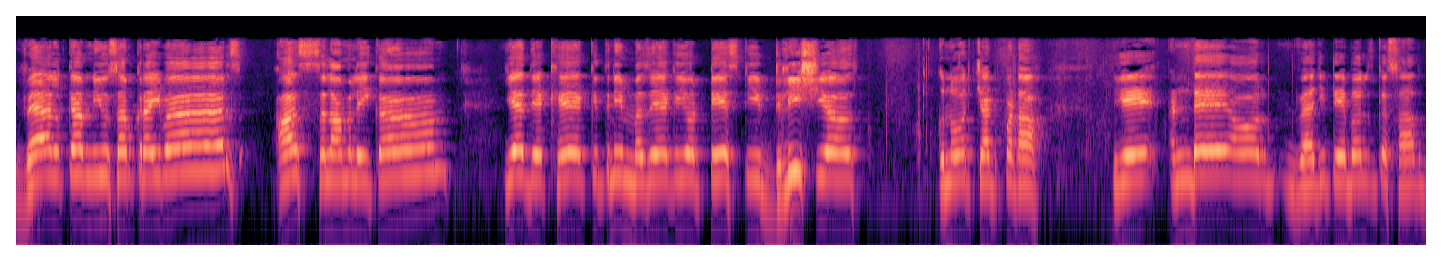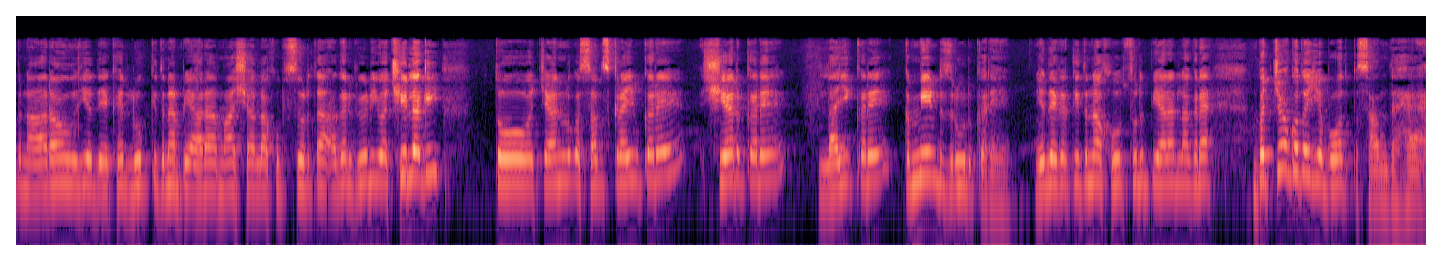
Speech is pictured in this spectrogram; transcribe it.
ویلکم نیو سبسکرائبرز السلام علیکم یہ دیکھیں کتنی مزے کی اور ٹیسٹی ڈیلیشیس کنور چٹ پٹا. یہ انڈے اور ویجیٹیبل کے ساتھ بنا رہا ہوں. یہ دیکھیں لک کتنا پیارا، ماشاءاللہ خوبصورت ہے. اگر ویڈیو اچھی لگی تو چینل کو سبسکرائب کریں شیئر کریں لائک کریں کمنٹ ضرور کریں یہ دیکھیں کتنا خوبصورت پیارا لگ رہا ہے. بچوں کو تو یہ بہت پسند ہے.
